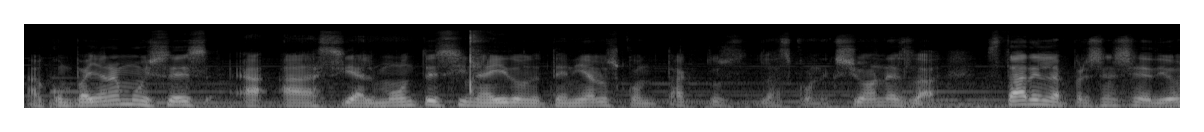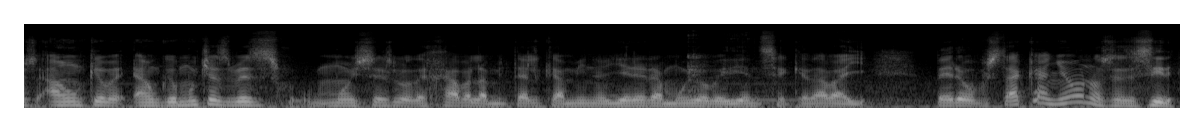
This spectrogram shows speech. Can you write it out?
acompañar a Moisés hacia el monte Sinaí, donde tenía los contactos, las conexiones, estar en la presencia de Dios, aunque, aunque muchas veces Moisés lo dejaba a la mitad del camino y él era muy obediente, se quedaba ahí. Pero está cañón, es decir,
